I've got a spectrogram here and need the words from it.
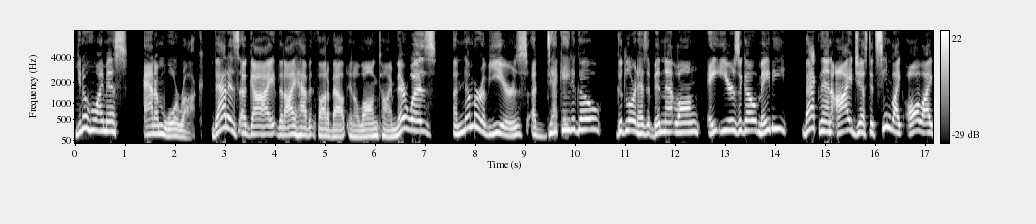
You know who I miss? Adam Warrock. That is a guy that I haven't thought about in a long time. There was a number of years, a decade ago. Good Lord, has it been that long? Eight years ago, maybe? Back then, I just, it seemed like all I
